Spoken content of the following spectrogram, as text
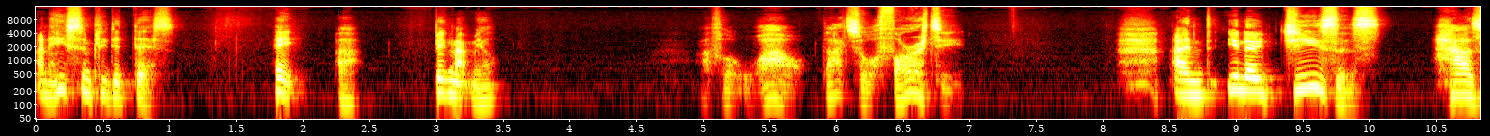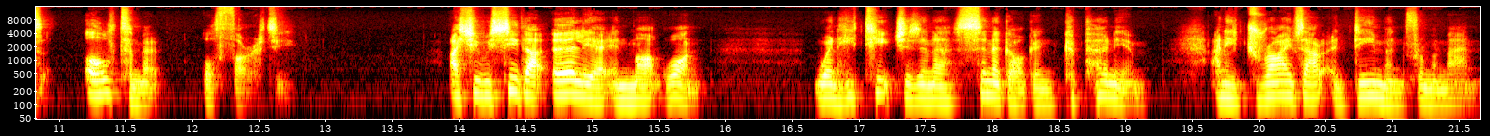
and he simply did this Hey, uh, Big Mac meal. I thought, wow, that's authority. And, you know, Jesus has ultimate authority. Actually, we see that earlier in Mark 1 when he teaches in a synagogue in Capernaum and he drives out a demon from a man.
